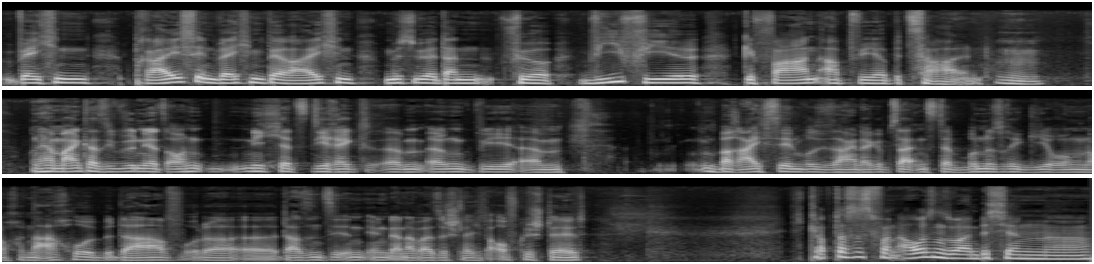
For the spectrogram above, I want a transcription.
welchen Preis in welchen Bereichen müssen wir dann für wie viel Gefahrenabwehr bezahlen? Mhm. Und Herr Meinker, Sie würden jetzt auch nicht jetzt direkt ähm, irgendwie ähm, einen Bereich sehen, wo Sie sagen, da gibt es seitens der Bundesregierung noch Nachholbedarf oder äh, da sind Sie in irgendeiner Weise schlecht aufgestellt? Ich glaube, das ist von außen so ein bisschen äh,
